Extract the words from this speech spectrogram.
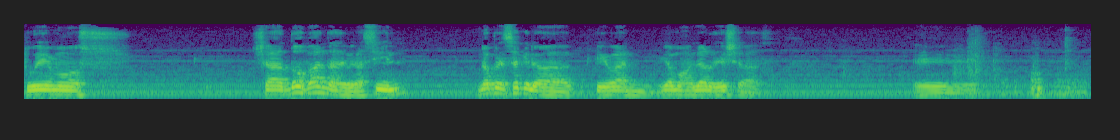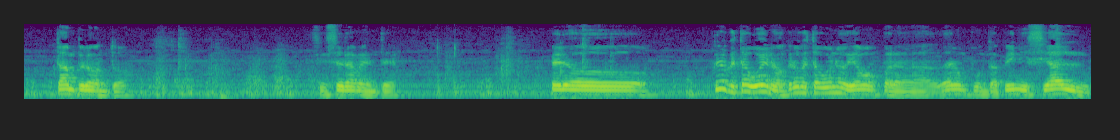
tuvimos ya dos bandas de Brasil. No pensé que, que iban, íbamos a hablar de ellas eh, tan pronto, sinceramente. Pero creo que está bueno, creo que está bueno, digamos, para dar un puntapié inicial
